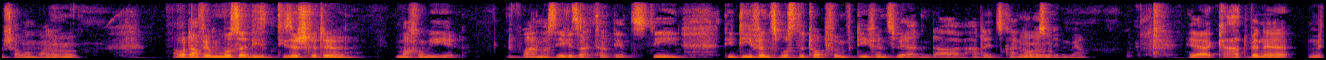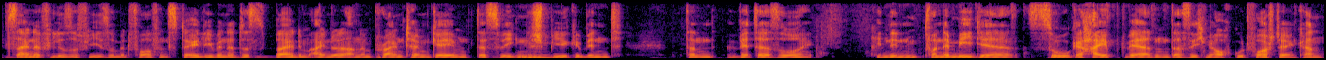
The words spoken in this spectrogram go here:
Schauen wir mal. Mhm. Aber dafür muss er die, diese Schritte machen, wie vor allem, was ihr gesagt habt. Jetzt die, die Defense muss eine Top 5 Defense werden. Da hat er jetzt keine mhm. Ausreden mehr. Ja, gerade wenn er mit seiner Philosophie, so mit Fourth Daily, wenn er das bei dem einen oder anderen Primetime-Game deswegen mhm. das Spiel gewinnt, dann wird er so in den, von der Medien so gehypt werden, dass ich mir auch gut vorstellen kann,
